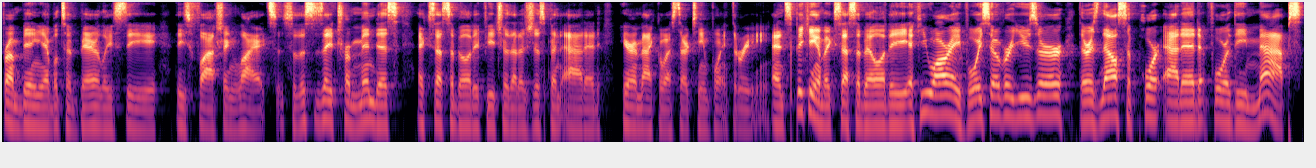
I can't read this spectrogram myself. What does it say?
from being able to barely see these flashing lights. So this is a tremendous accessibility feature that has just been added here in macOS 13.3. And speaking of accessibility, if you are a voiceover user, there is now support added for the maps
